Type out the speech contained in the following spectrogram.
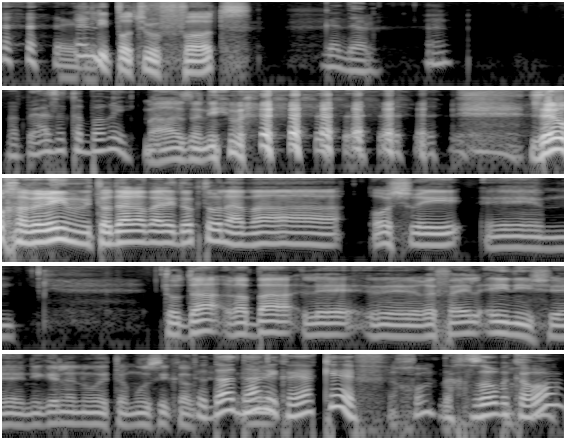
אין לי פה תרופות. גדול. כן. ומאז אתה בריא. מאז אני... זהו, חברים, תודה רבה לדוקטור נעמה אושרי. תודה רבה לרפאל עיני, שניגן לנו את המוזיקה. תודה, דליק, היה כיף. נכון, נחזור נכון. בקרוב?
